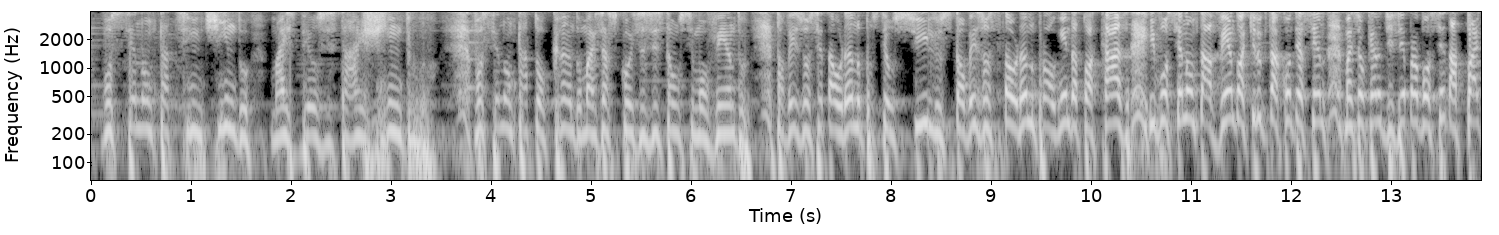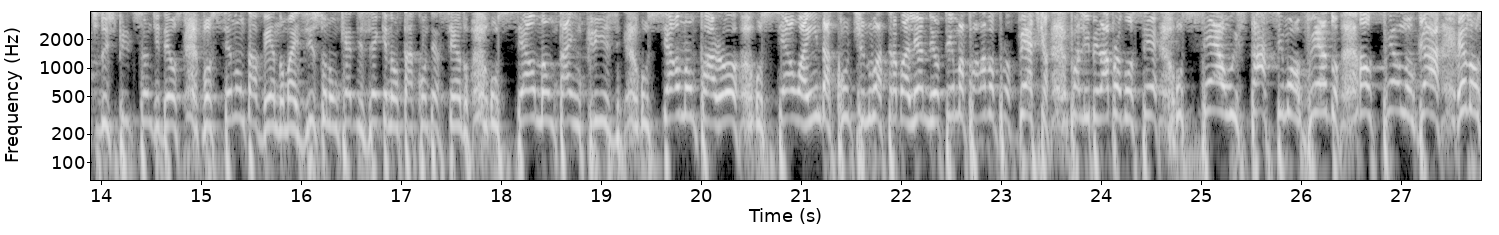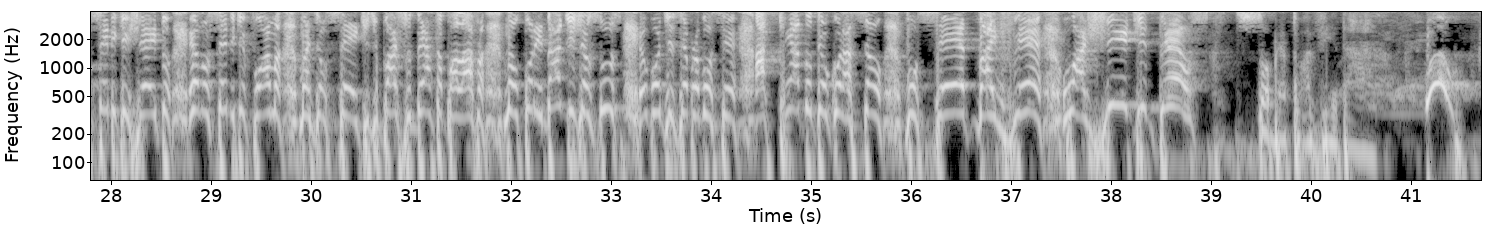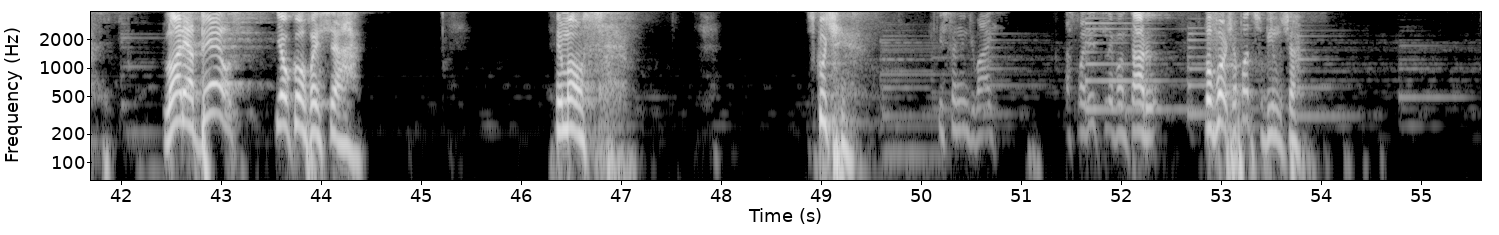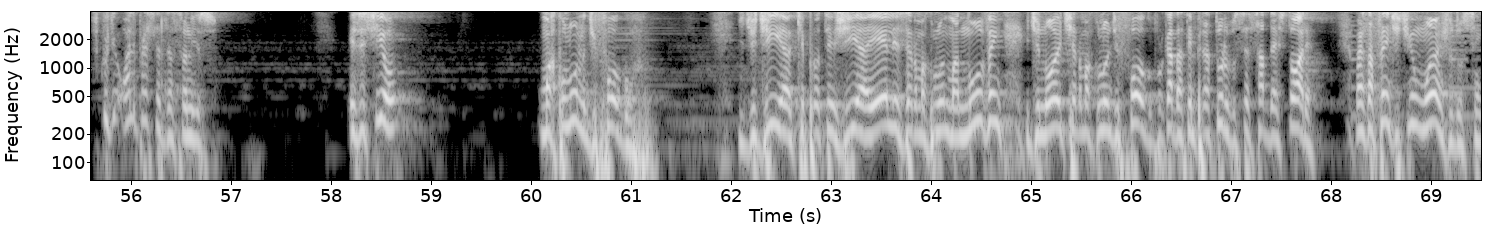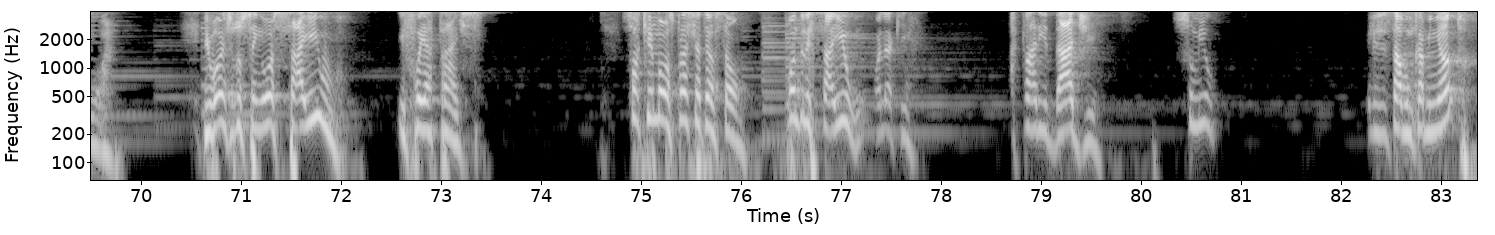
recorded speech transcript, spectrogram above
Você não está sentindo, mas Deus está agindo. Você não está tocando, mas as coisas estão se movendo. Talvez você está orando para os teus filhos, talvez você está orando para alguém da tua casa e você não está vendo aquilo que está acontecendo. Mas eu quero dizer para você, da parte do Espírito Santo de Deus, você não está vendo, mas isso não quer dizer que não está acontecendo. O céu não está em crise, o céu não parou, o céu ainda continua trabalhando. Eu tenho uma palavra profética para liberar para você: o céu está se movendo ao teu lugar. Eu não sei de que jeito, eu não sei de que forma, mas eu sei que debaixo dessa palavra, na autoridade de Jesus, eu vou dizer para você: aquieta o teu coração, você vai ver o agir de Deus sobre a tua vida. Uh! Glória a Deus! E eu corro para encerrar. Irmãos, escute, isso é lindo demais. As paredes se levantaram. Louvor, já pode subindo já. Escute, olhe, preste atenção nisso. Existiam uma coluna de fogo. E de dia que protegia eles era uma, coluna, uma nuvem, e de noite era uma coluna de fogo, por causa da temperatura, você sabe da história. Mas na frente tinha um anjo do Senhor. E o anjo do Senhor saiu e foi atrás. Só que, irmãos, preste atenção. Quando ele saiu, olha aqui, a claridade sumiu. Eles estavam caminhando,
